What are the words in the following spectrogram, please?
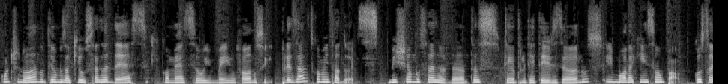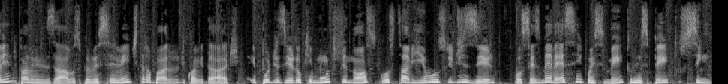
Continuando, temos aqui o César DS que começa o e-mail falando o seguinte: Prezados comentadores, me chamo César Dantas, tenho 33 anos e moro aqui em São Paulo. Gostaria de parabenizá-los pelo excelente trabalho de qualidade e por dizer o que muitos de nós gostaríamos de dizer vocês merecem conhecimento, respeito, sim.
